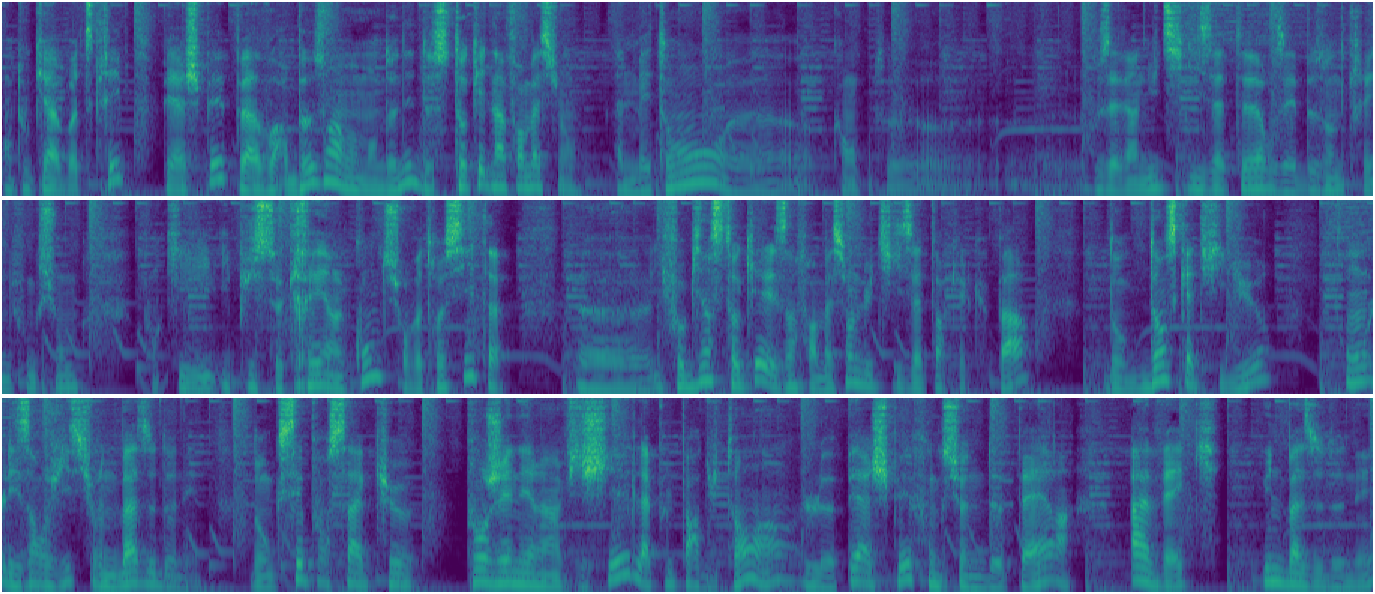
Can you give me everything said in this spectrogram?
en tout cas votre script PHP, peut avoir besoin à un moment donné de stocker de l'information. Admettons, euh, quand vous avez un utilisateur, vous avez besoin de créer une fonction pour qu'il puisse se créer un compte sur votre site, euh, il faut bien stocker les informations de l'utilisateur quelque part. Donc dans ce cas de figure, on les enregistre sur une base de données. Donc c'est pour ça que pour générer un fichier, la plupart du temps, hein, le PHP fonctionne de pair avec une base de données,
